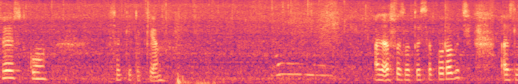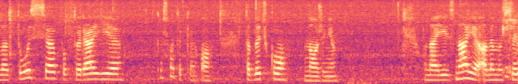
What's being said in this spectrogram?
чистку. Всяке таке. А що Златуся поробить? Златуся повторяє. Та що таке? О, табличку множення. Вона її знає, але ми всі.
